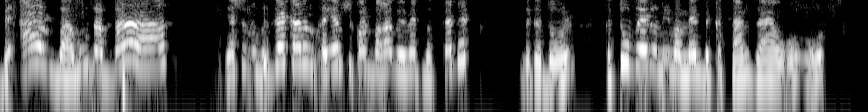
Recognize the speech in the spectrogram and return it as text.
ואז בעמוד הבא, יש לנו, וזה כאן הוא מקיים שכל דבריו באמת בצדק, בגדול, כתוב ואין עונים אמן בקטן, זה היה הוראות,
